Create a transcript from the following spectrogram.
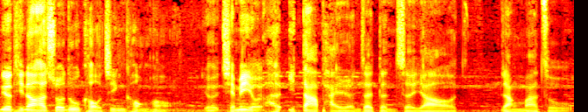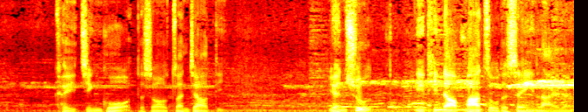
你有听到他说入口净空吼，有前面有很一大排人在等着要让妈祖可以经过的时候钻轿底。远处你听到妈祖的声音来了。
